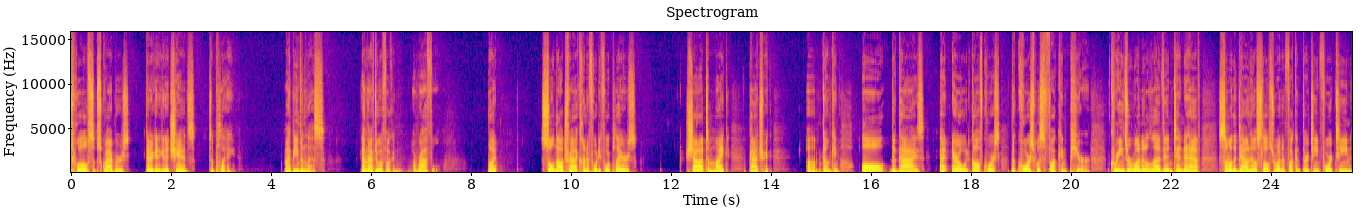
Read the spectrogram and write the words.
12 subscribers that are going to get a chance to play. Might be even less. I'm going to have to do a fucking a raffle. But sold out track, 144 players. Shout out to Mike, Patrick, um, Duncan, all the guys at Arrowood Golf Course. The course was fucking pure. Greens were running 11, 10 and a half. Some of the downhill slopes were running fucking 13, 14.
